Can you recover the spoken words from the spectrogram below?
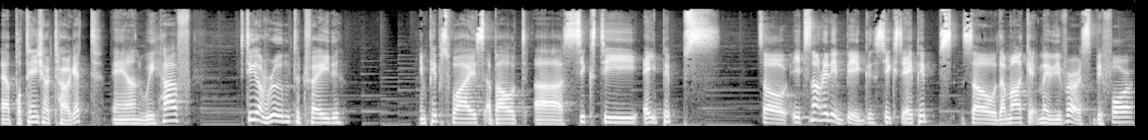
a potential target and we have still room to trade in pips wise about uh, 68 pips. So it's not really big, 68 pips. So the market may reverse before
